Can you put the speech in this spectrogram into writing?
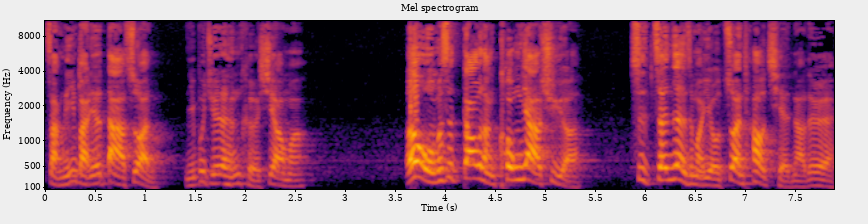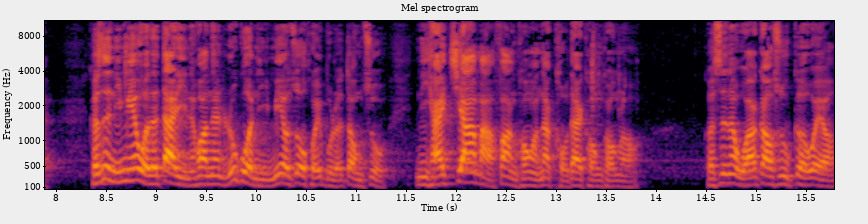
涨停板就大赚，你不觉得很可笑吗？而我们是高档空下去啊。是真正什么有赚到钱呐，对不对？可是你没有我的带领的话呢？如果你没有做回补的动作，你还加码放空啊，那口袋空空喽。可是呢，我要告诉各位哦，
